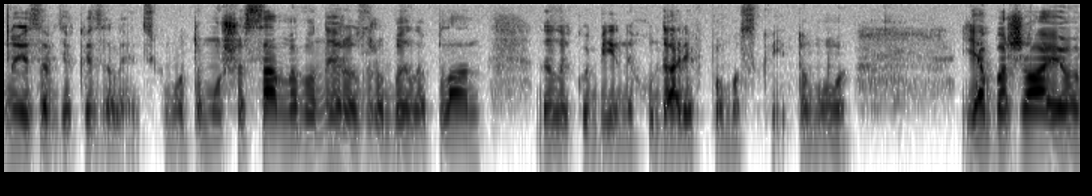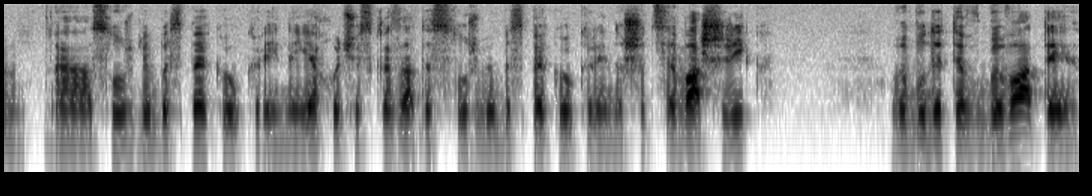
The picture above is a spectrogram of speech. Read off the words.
Ну і завдяки Зеленському, тому що саме вони розробили план далекобійних ударів по Москві. Тому я бажаю е, Службі безпеки України. Я хочу сказати Службі безпеки України, що це ваш рік. Ви будете вбивати е,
